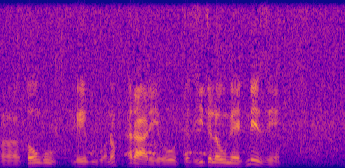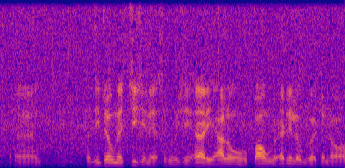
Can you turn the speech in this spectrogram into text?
အဲ3ခု4ခုပေါ့နော်အဲ့ဒါတွေကိုတစ်စည်းတစ်လုံးနဲ့နေ့စဉ် အဲတစ်စည်းတစ်လုံးနဲ့ကြည့်ကျင်တယ်ဆိုလို့ရှိရင်အဲ့ဒါတွေအားလုံးကိုပေါင်းပြီးတော့ edit လုပ်ပြီးတော့ကျွန်တော်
